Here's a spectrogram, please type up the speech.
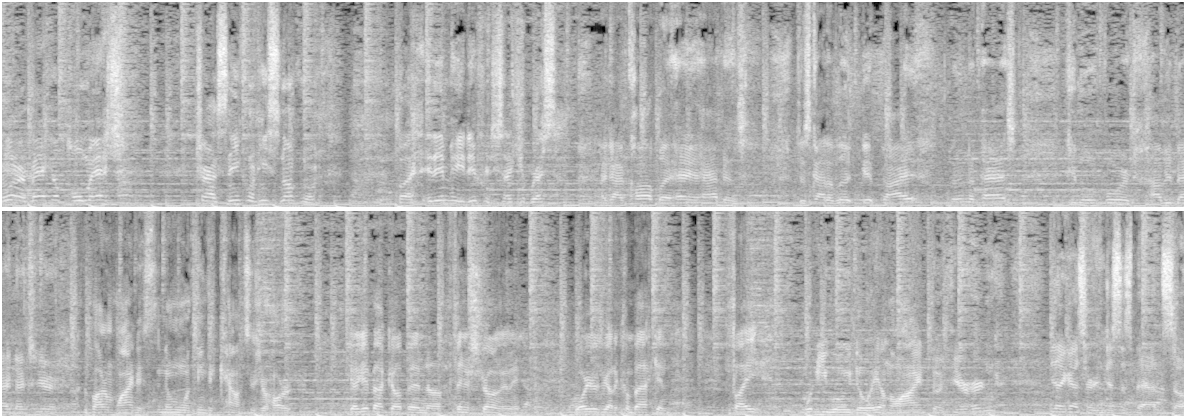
wanted to back up whole match, try and sneak one. He snuck one. But it didn't make a difference. I kept wrestling. I got caught, but hey, it happens. Just got to look, get by it, in the past, keep moving forward. I'll be back next year. The bottom line is the number one thing that counts is your heart. You gotta get back up and uh, finish strong. I mean, Warriors gotta come back and fight. What are you willing to lay on the line? So if you're hurting, the other guy's hurting just as bad. So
